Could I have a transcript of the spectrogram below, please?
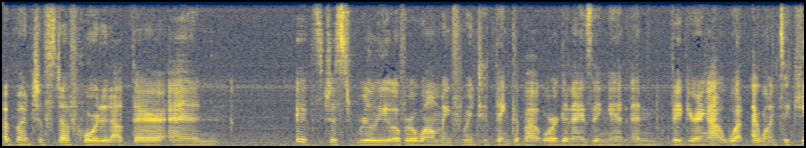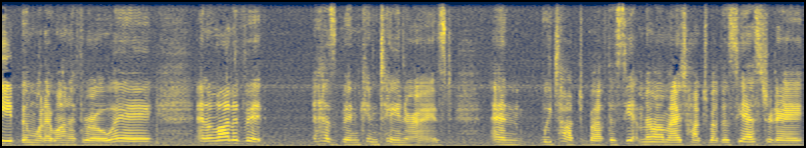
a bunch of stuff hoarded out there and it's just really overwhelming for me to think about organizing it and figuring out what I want to keep and what I want to throw away. And a lot of it has been containerized. And we talked about this. Yeah, my mom and I talked about this yesterday.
